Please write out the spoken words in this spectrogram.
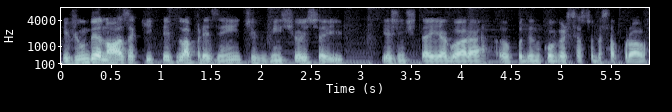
teve um de nós aqui que teve lá presente, vivenciou isso aí, e a gente está aí agora uh, podendo conversar sobre essa prova.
